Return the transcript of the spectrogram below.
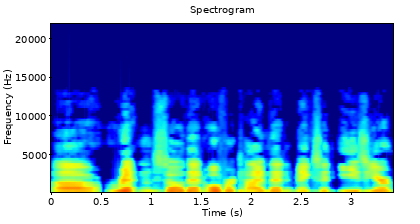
uh, written so that over time that it makes it easier.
